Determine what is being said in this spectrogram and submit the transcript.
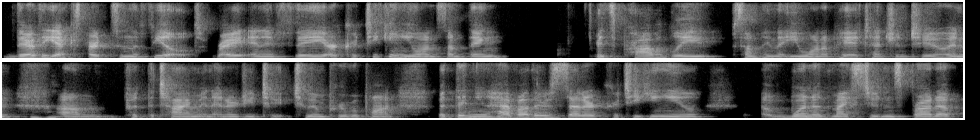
they're the experts in the field, right? And if they are critiquing you on something, it's probably something that you want to pay attention to and Mhm. um, put the time and energy to, to improve upon. But then you have others that are critiquing you. Uh, One of my students brought up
